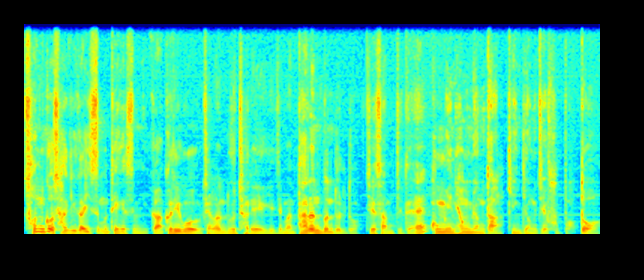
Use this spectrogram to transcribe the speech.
선거 사기가 있으면 되겠습니까? 그리고 제가 누차례 얘기지만 다른 분들도 제3지대 국민혁명당 김경재 후보 또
